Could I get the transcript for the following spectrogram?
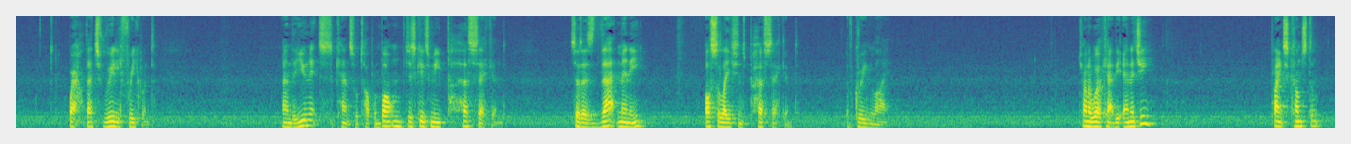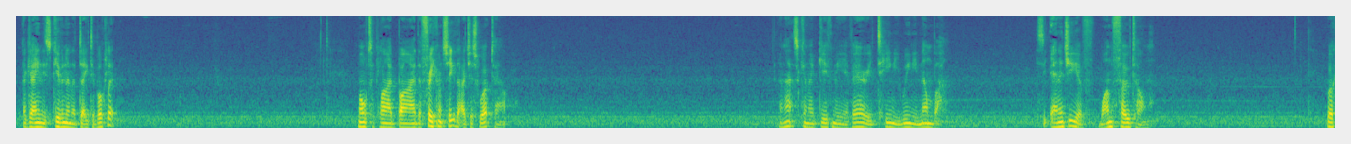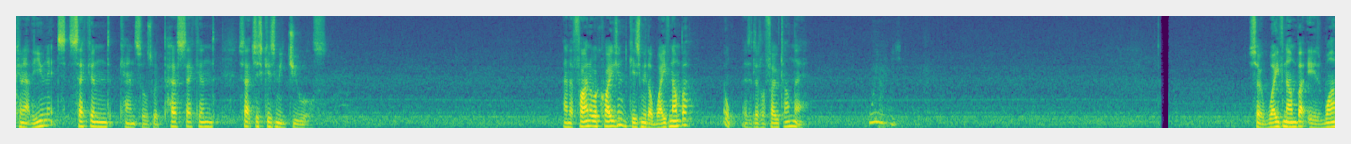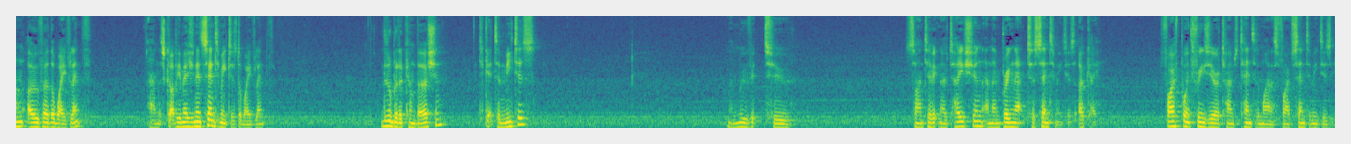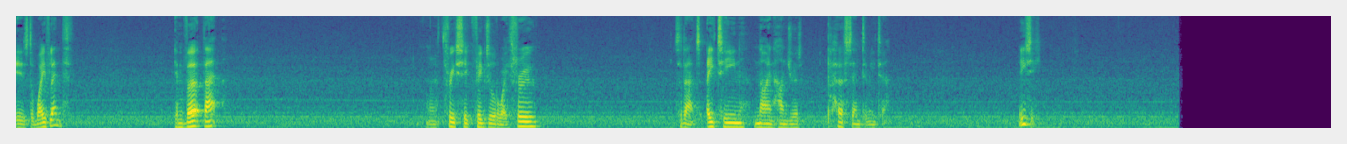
Wow, that's really frequent. And the units cancel top and bottom, just gives me per second. So there's that many oscillations per second of green light. Trying to work out the energy. Planck's constant, again, is given in the data booklet. Multiplied by the frequency that I just worked out. And that's going to give me a very teeny weeny number. It's the energy of one photon. Working out the units, second cancels with per second, so that just gives me joules. And the final equation gives me the wave number. Oh, there's a little photon there. So wave number is 1 over the wavelength, and it's got to be measured in centimetres, the wavelength. A little bit of conversion to get to move it to scientific notation, and then bring that to centimeters. Okay. 5.30 times 10 to the minus 5 centimeters is the wavelength. Invert that. Uh, three sig figs all the way through. So that's 18,900 per centimetre. Easy.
